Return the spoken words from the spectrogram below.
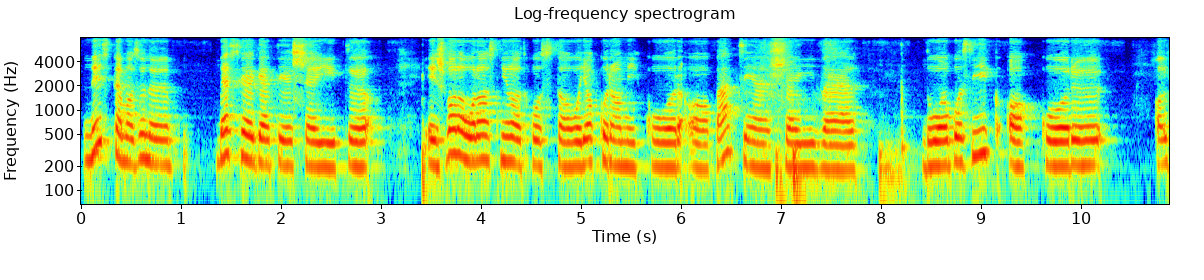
néztem az ön beszélgetéseit, és valahol azt nyilatkozta, hogy akkor, amikor a pácienseivel dolgozik, akkor az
